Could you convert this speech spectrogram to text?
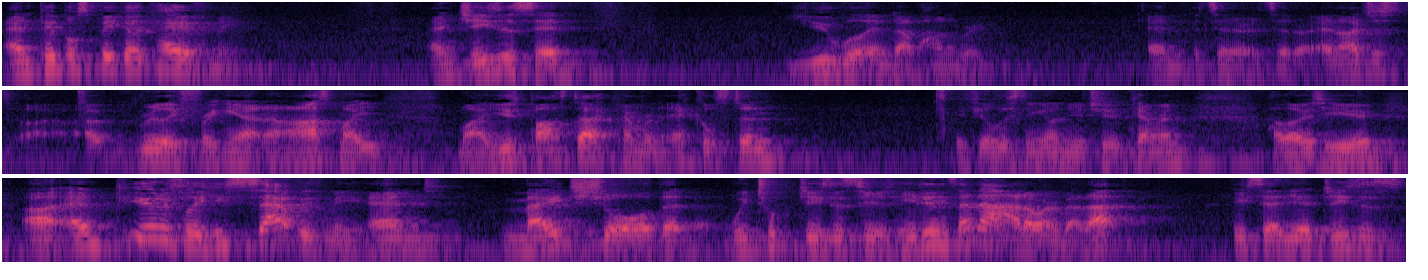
and people speak okay of me. And Jesus said, You will end up hungry, and etc. etc. And I just, I, I'm really freaking out. And I asked my my youth pastor, Cameron Eccleston. If you're listening on YouTube, Cameron, hello to you. Uh, and beautifully, he sat with me and made sure that we took Jesus seriously. He didn't say, nah, don't worry about that. He said, yeah, Jesus,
